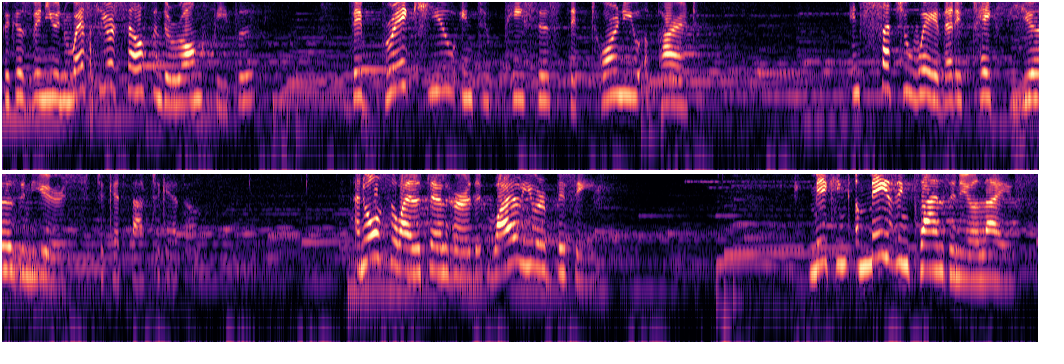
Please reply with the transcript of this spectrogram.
Because when you invest yourself in the wrong people, they break you into pieces, they torn you apart in such a way that it takes years and years to get back together. And also, I'll tell her that while you're busy making amazing plans in your life,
